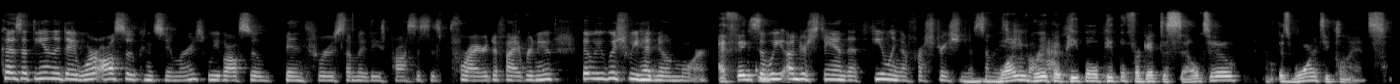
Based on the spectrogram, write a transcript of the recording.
because at the end of the day we're also consumers we've also been through some of these processes prior to Fibrenew that we wish we had known more i think so we understand the feeling of frustration that some of one group have. of people people forget to sell to is warranty clients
